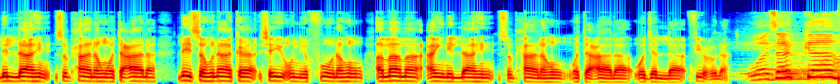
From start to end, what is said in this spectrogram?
لله سبحانه وتعالى. ليس هناك شيء يخفونه أمام عين الله سبحانه وتعالى وجل في علاه. وزكاه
